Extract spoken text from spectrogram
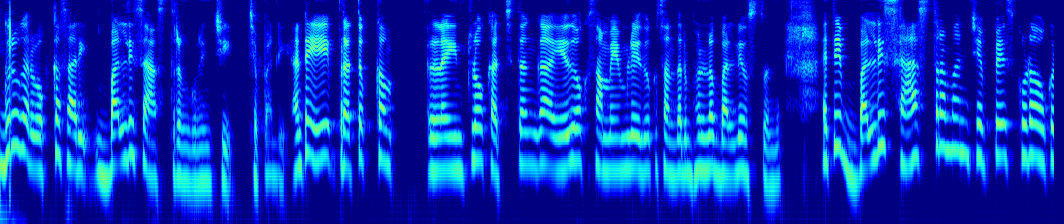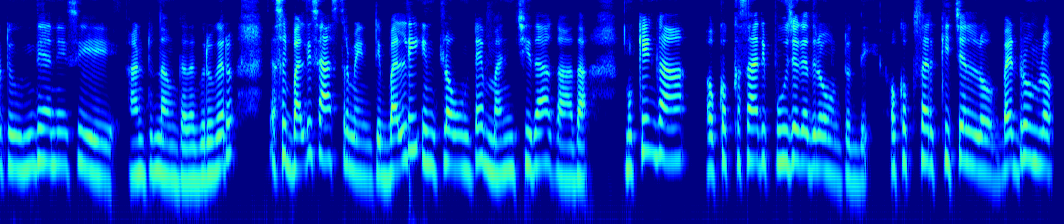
గురుగారు ఒక్కసారి బల్లి శాస్త్రం గురించి చెప్పండి. అంటే ప్రతి ఒక్క ఇలా ఇంట్లో ఖచ్చితంగా ఏదో ఒక సమయంలో ఏదో ఒక సందర్భంలో బల్లి వస్తుంది. అయితే బల్లి శాస్త్రం అని చెప్పేసి కూడా ఒకటి ఉంది అనేసి అంటున్నాం కదా గురుగారు. అసలు బల్లి శాస్త్రం ఏంటి? బల్లి ఇంట్లో ఉంటే మంచిదా కాదా? ముఖ్యంగా ఒక్కొక్కసారి పూజ గదిలో ఉంటుంది. ఒక్కొక్కసారి కిచెన్లో బెడ్రూమ్లో.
